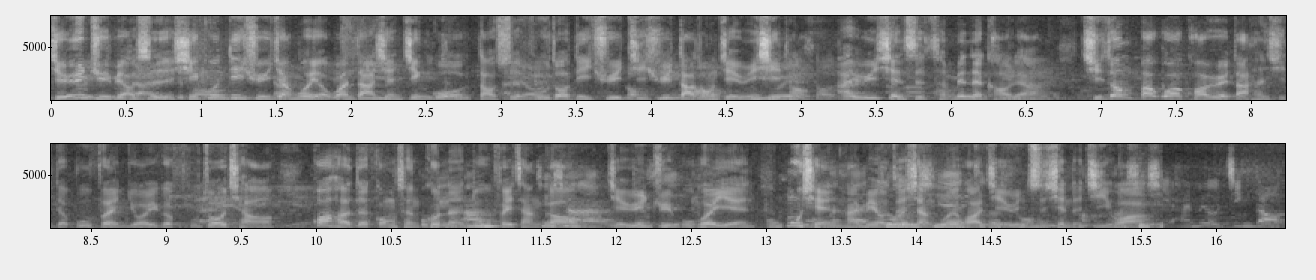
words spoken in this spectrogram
捷运局表示，西昆地区将会有万大线经过，倒是福州地区急需大众捷运系统。碍于现实层面的考量，其中包括跨越大汉溪的部分有一个福州桥，跨河的工程困难度非常高，捷运局不会延，目前还没有这项规划捷运支线的计划。还没有进到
